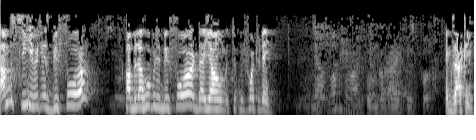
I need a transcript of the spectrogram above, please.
amsi which is before qablahu which is before the yawm before today. Exactly.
